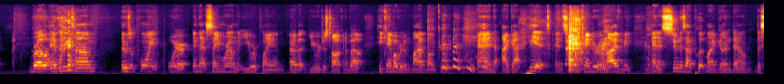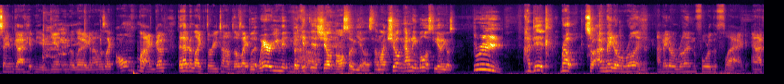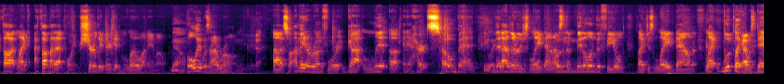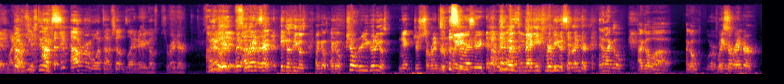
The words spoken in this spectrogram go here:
Bro, every time there was a point where in that same round that you were playing, or that you were just talking about, he came over to my bunker and I got hit, and so he came to revive me. And as soon as I put my gun down, the same guy hit me again in the leg, and I was like, "Oh my god!" That happened like three times. I was like, But- "Where are you hitting me?" But get this, uh-huh. Shelton also yells. I'm like, Shelton, how many bullets do you have? He goes, three. I did, bro. So I made a run. I made a run for the flag, and I thought, like, I thought by that point, surely they're getting low on ammo. No. Boy, was I wrong. Yeah. Uh, so I made a run for it, got lit up, and it hurt so bad that down. I literally just laid down. I was in the middle of the field, like just laid down, like looked like I was dead. Like I was just, I, I remember one time Shelton's laying there. He goes, "Surrender." I Literally, literally, I was gonna Surrender. say, he goes, he goes, I go, I go, Shelton, are you good? He goes, Nick, just surrender, please. Surrender. I was he was there. begging for me to surrender, and then I go, I go, uh, I go, We're- we surrender,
